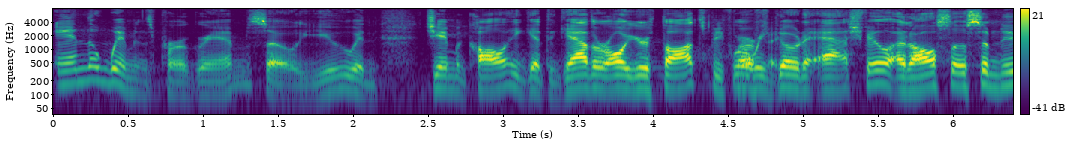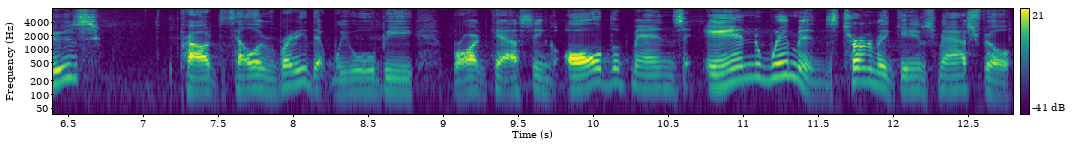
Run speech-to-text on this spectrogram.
and the women's programs. So you and Jay McAuley get to gather all your thoughts before Perfect. we go to Asheville. And also some news. Proud to tell everybody that we will be broadcasting all the men's and women's tournament games from Asheville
